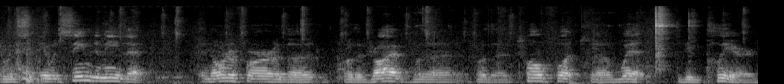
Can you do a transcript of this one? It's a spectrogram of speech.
it would, se- it would seem to me that in order for the, for the drive, for the, for the twelve foot uh, width to be cleared,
